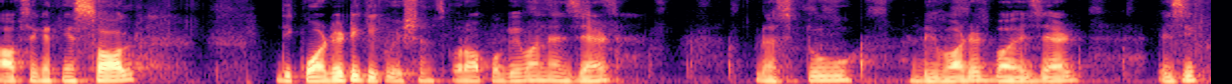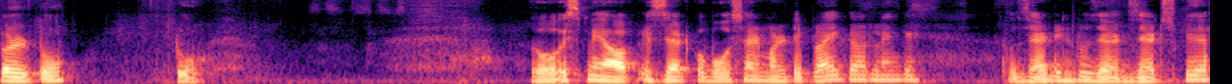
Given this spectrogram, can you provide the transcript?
आपसे कहते हैं सॉल्व द क्वाड्रेटिक इक्वेशंस और आपको गिवन है Z plus two divided by Z is equal to two तो इसमें आप इस जेड को बहुत साइड मल्टीप्लाई कर लेंगे। तो Z into Z Z square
